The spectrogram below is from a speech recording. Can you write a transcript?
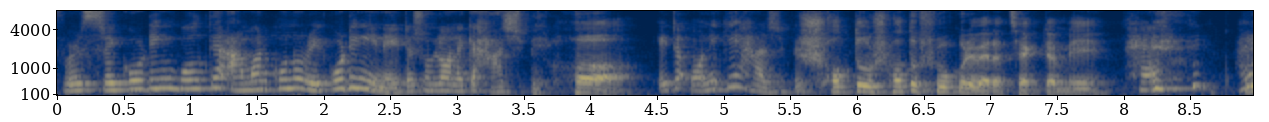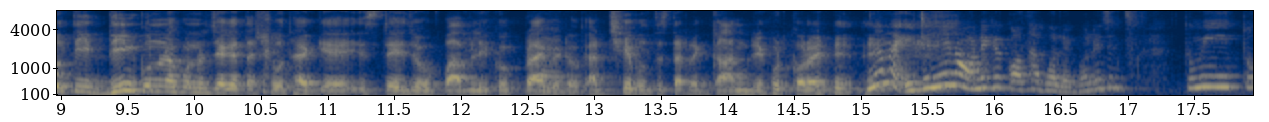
first recording বলতে আমার কোনো রেকর্ডিংই নেই এটা শুনলে অনেকে হাসবে। হ্যাঁ। এটা অনেকেই হাসবে। শত শত শো করে বেড়াচ্ছে একটা মেয়ে। হ্যাঁ। প্রতিদিন কোনো না কোনো জায়গায় তার শো থাকে স্টেজ হোক পাবলিক হোক প্রাইভেট হোক আর সে বলতেছে তার গান রেকর্ড করায়নি। না না এটা নিয়ে না অনেকে কথা বলে বলে যে তুমি তো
